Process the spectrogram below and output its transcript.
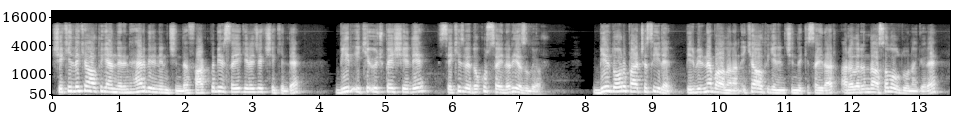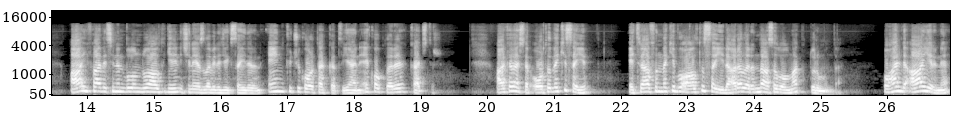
Şekildeki altıgenlerin her birinin içinde farklı bir sayı gelecek şekilde 1, 2, 3, 5, 7, 8 ve 9 sayıları yazılıyor. Bir doğru parçası ile birbirine bağlanan iki altıgenin içindeki sayılar aralarında asal olduğuna göre A ifadesinin bulunduğu altıgenin içine yazılabilecek sayıların en küçük ortak katı yani ekokları kaçtır? Arkadaşlar ortadaki sayı etrafındaki bu 6 sayı ile aralarında asal olmak durumunda. O halde A yerine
